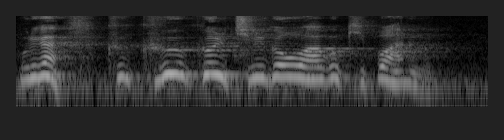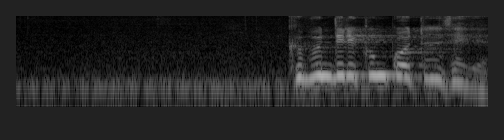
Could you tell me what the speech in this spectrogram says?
우리가 그 그걸 즐거워하고 기뻐하는 거. 그분들이 꿈꿨던 세계,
